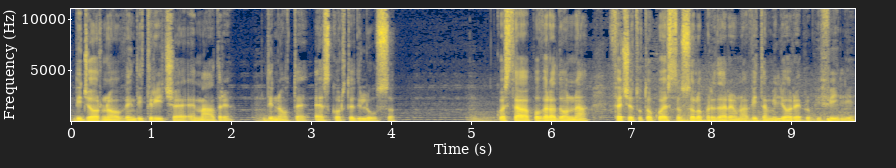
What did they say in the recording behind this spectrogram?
di giorno venditrice e madre, di notte escort di lusso. Questa povera donna fece tutto questo solo per dare una vita migliore ai propri figli.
